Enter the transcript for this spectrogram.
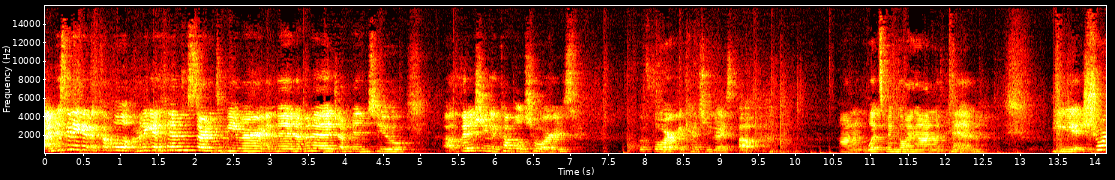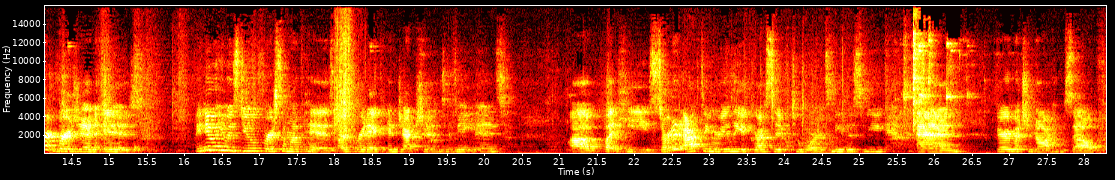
I'm just gonna get a couple, I'm gonna get him started to Bemer and then I'm gonna jump into uh, finishing a couple chores before I catch you guys up on what's been going on with him. The short version is I knew he was due for some of his arthritic injections and maintenance, uh, but he started acting really aggressive towards me this week and very much not himself.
